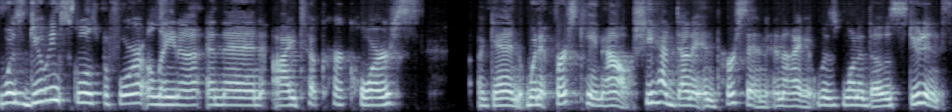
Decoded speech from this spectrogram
was doing schools before Elena, and then I took her course again, when it first came out, she had done it in person and I was one of those students.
